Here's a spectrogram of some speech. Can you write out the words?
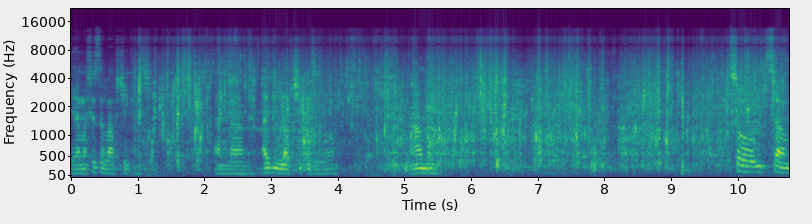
Yeah, my sister loves chickens. And uh, I do love chickens as well. Um, so it's um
